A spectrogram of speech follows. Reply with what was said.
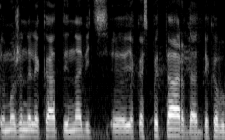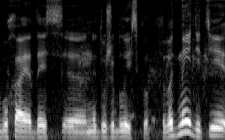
може налякати навіть е, якась петарда, яка вибухає десь е, не дуже близько. Ведмеді ті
